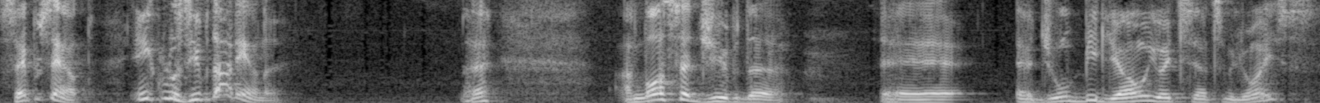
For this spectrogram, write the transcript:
100%. Inclusive da Arena. Né? A nossa dívida é, é de 1 bilhão e 800 milhões.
